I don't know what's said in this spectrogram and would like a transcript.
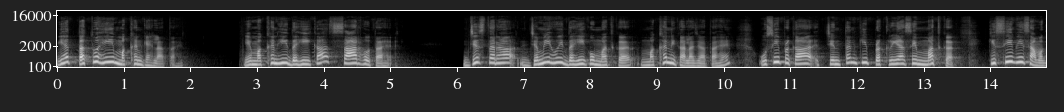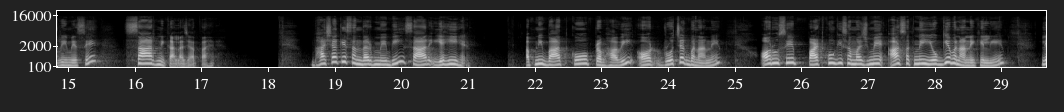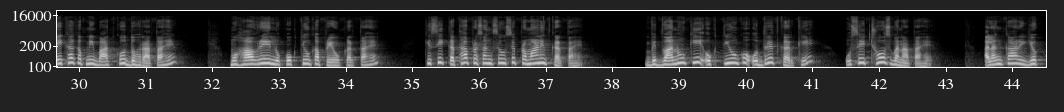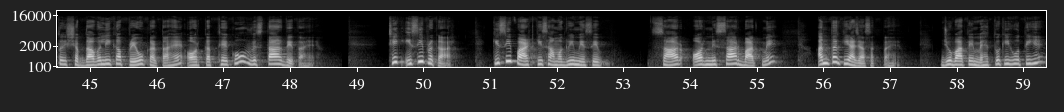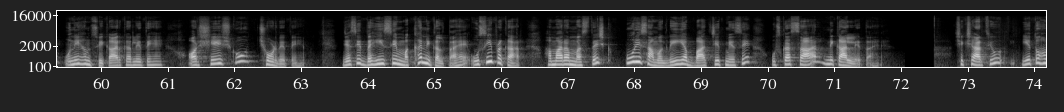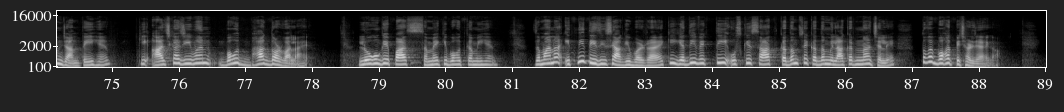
यह तत्व ही मक्खन कहलाता है। यह मक्खन ही दही का सार होता है। जिस तरह जमी हुई दही को मथ कर मक्खन निकाला जाता है, उसी प्रकार चिंतन की प्रक्रिया से मथ कर किसी भी सामग्री में से सार निकाला जाता है। भाषा के संदर्भ में भी सार यही है। अपनी बात को प्रभावी और रोचक बनाने और उसे पाठकों की समझ में आ सकने योग्य बनाने के लिए लेखक अपनी बात को दोहराता है, मुहावरे लोकोक्तियों का प्रयोग करता है, किसी कथा प्रसंग से उसे प्रमाणित करता है, विद्वानों की उक्तियों को उद्धृत करके उसे ठोस बनाता है, अलंकार युक्त शब्दावली का प्रयोग करता है और कथ्य को विस्तार देता है। ठीक इसी प्रकार, किसी पाठ की सामग्री में से सार और निस्सार बात में अंतर किया जा सकता है। जो बातें महत्व की होती हैं, उन्हें हम स्वीकार कर लेते हैं और शेष को छोड़ देते हैं। जैसे दही से मक्खन निकलता है, उसी प्रकार हमारा मस्तिष्क पूरी सामग्री या बातचीत में से उसका सार निकाल लेता है। शिक्षार्थियों, ये तो हम जानते ही हैं कि आज का जीवन बहुत भाग दौड़ वाला है। लोगों के पास समय की बहुत कमी है। ज़माना इतनी तेज़ी से आगे बढ़ रहा है कि यदि व्यक्ति उसके साथ कदम से कदम मिलाकर न चले तो वह बहुत पिछड़ जाएगा।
